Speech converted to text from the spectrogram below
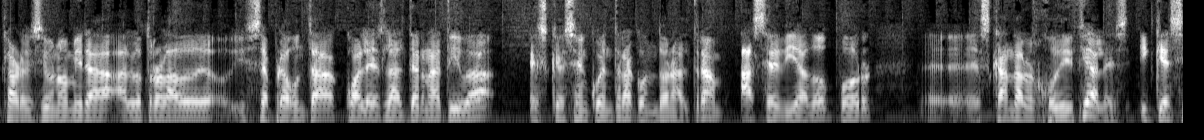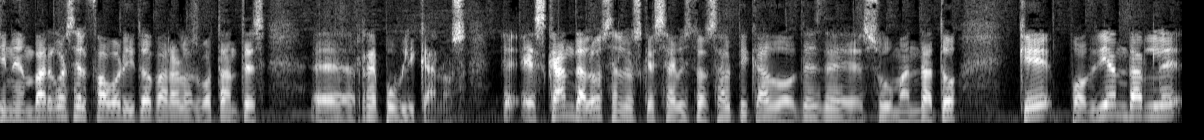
Claro, y si uno mira al otro lado y se pregunta cuál es la alternativa, es que se encuentra con Donald Trump, asediado por eh, escándalos judiciales y que sin embargo es el favorito para los votantes eh, republicanos. Eh, escándalos en los que se ha visto salpicado desde su mandato que podrían darle,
